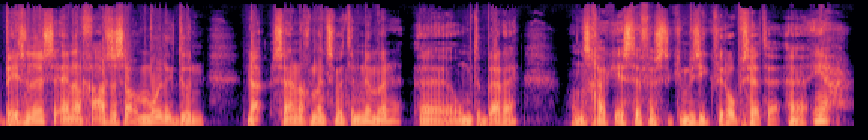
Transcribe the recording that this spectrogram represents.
business en dan gaan ze zo moeilijk doen. Nou, zijn er nog mensen met een nummer eh, om te bellen? Anders ga ik eerst even een stukje muziek weer opzetten. Eh, ja,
